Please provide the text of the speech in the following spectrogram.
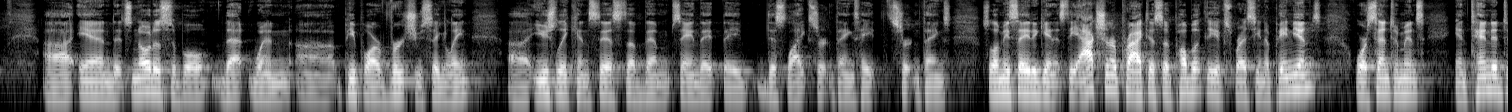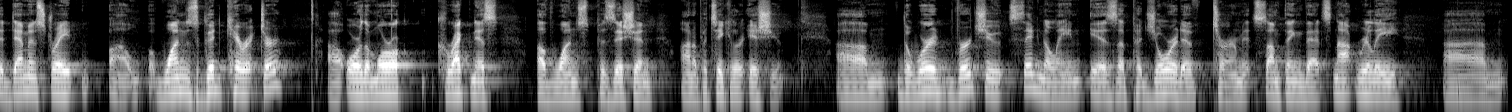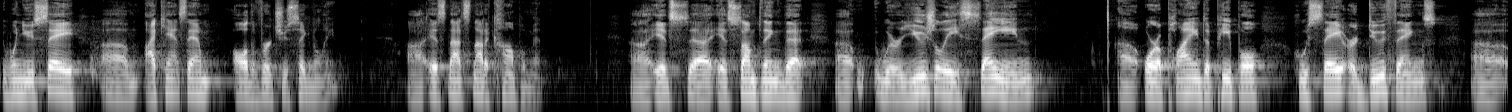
Uh, and it's noticeable that when uh, people are virtue signaling, uh, usually consists of them saying that they dislike certain things, hate certain things. So let me say it again. It's the action or practice of publicly expressing opinions or sentiments intended to demonstrate uh, one's good character uh, or the moral correctness of one's position on a particular issue. Um, the word virtue signaling is a pejorative term. It's something that's not really um, when you say, um, I can't stand all the virtue signaling, uh, it's, not, it's not a compliment. Uh, it's, uh, it's something that uh, we're usually saying uh, or applying to people who say or do things uh,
